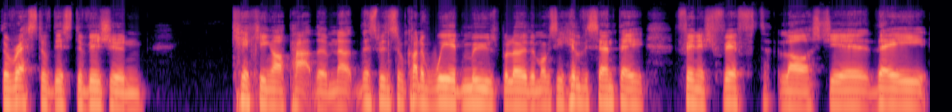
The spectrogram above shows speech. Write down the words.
the rest of this division kicking up at them. Now, there's been some kind of weird moves below them. Obviously, Gil Vicente finished fifth last year. They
